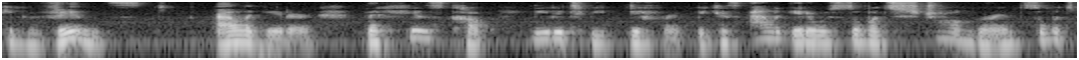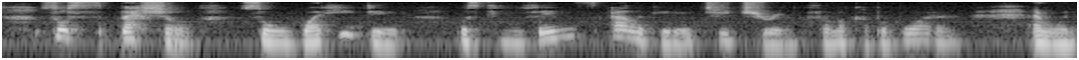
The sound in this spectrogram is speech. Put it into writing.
convinced Alligator that his cup needed to be different because alligator was so much stronger and so much so special. So what he did was convince alligator to drink from a cup of water. And when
